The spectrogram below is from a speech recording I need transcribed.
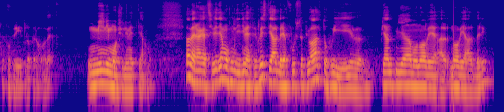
per coprirlo però vabbè. Un minimo ce li mettiamo. Va bene ragazzi vediamo quindi di mettere questi alberi a fusto più alto qui eh, piantiamo nuovi alberi.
